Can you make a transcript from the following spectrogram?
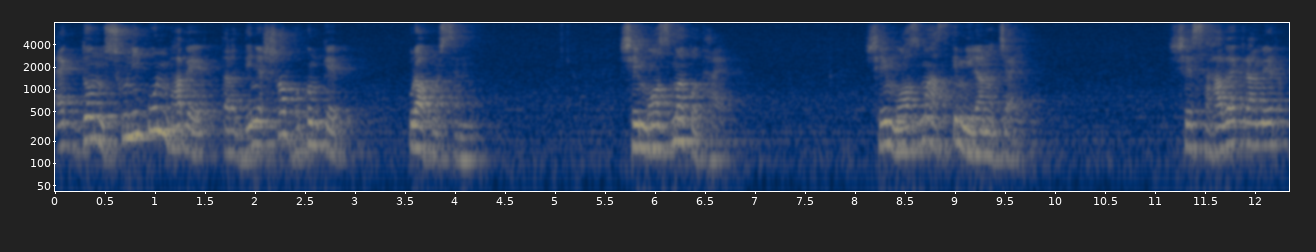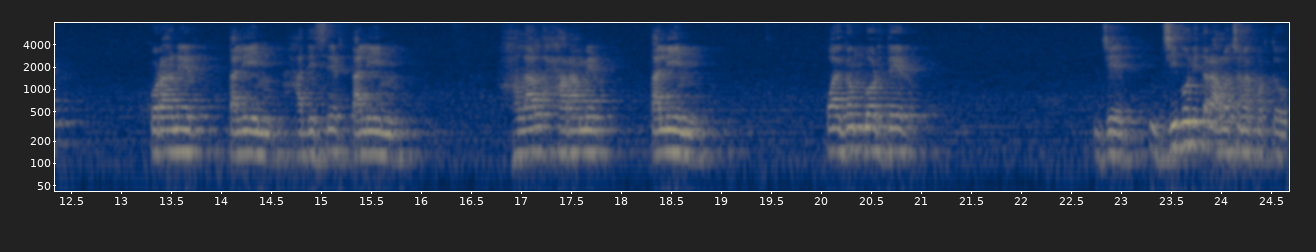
একদম সুনিপুণভাবে তারা দিনের সব হুকুমকে পুরা করছেন। সেই মজমা কোথায়? সেই মজমা আজকে মিলানো চাই। সে সাহাবাক রামের কোরআনের তালিম, হাদিসের তালিম হালাল হারামের তালিম, পয়গম্বরদের যে জীবনী তারা আলোচনা করত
